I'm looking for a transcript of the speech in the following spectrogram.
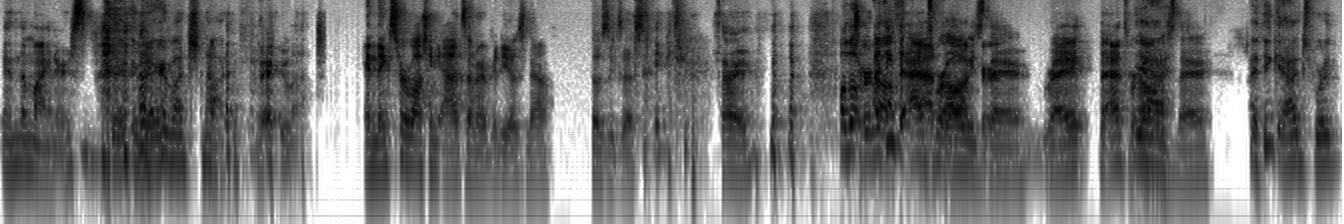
in the minors. very, very much not. Very much. And thanks for watching ads on our videos now. Those exist. Sorry. Although Turn I think the ads ad were always there, right? The ads were Yeah. always there. I think ads were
